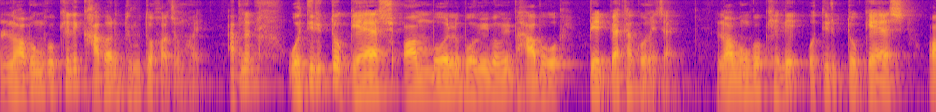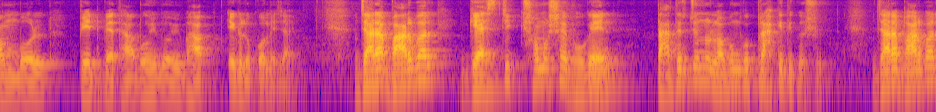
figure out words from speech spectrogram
লবঙ্গ খেলে খাবার দ্রুত হজম হয়। আপনার অতিরিক্ত গ্যাস, অম্বল, বমি বমি ভাবও পেট ব্যথা কমে যায়। লবঙ্গ খেলে অতিরিক্ত গ্যাস, অম্বল, পেট ব্যথা, বমি বমি ভাব এগুলো কমে যায়। যারা বারবার গ্যাস্ট্রিক সমস্যায় ভোগেন, তাদের জন্য লবঙ্গ প্রাকৃতিক ওষুধ। যারা বারবার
